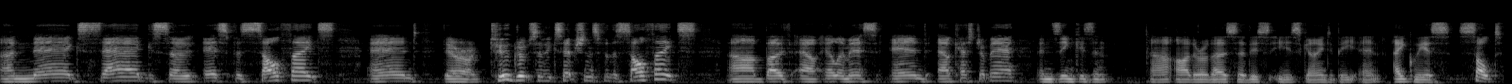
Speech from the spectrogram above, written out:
are NAG, SAG, so S for sulfates, and there are two groups of exceptions for the sulfates, uh, both our LMS and our Castrobare, and zinc isn't uh, either of those, so this is going to be an aqueous salt.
